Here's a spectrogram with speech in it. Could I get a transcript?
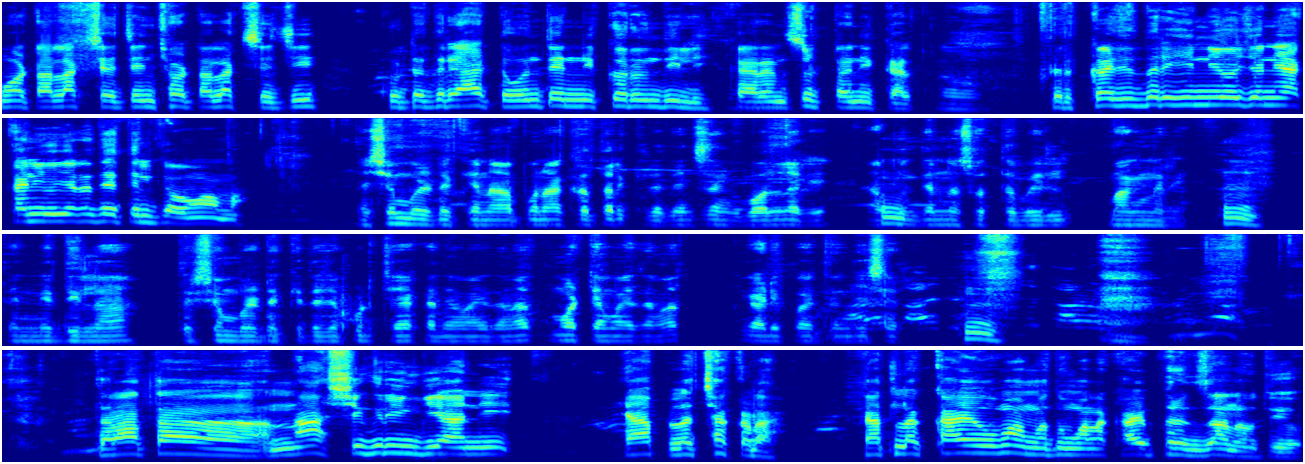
मोठा लक्षाची आणि छोटा लक्षाची कुठेतरी आठवण त्यांनी करून दिली. कारण सुट्टा निकाल. हो. तर कधीतरी ही नियोजन एका नियोजनात येतील का हो मामा? शंभर टक्के ना आपण अकरा तारखेला त्यांच्या संग बोलणार आहे. आपण त्यांना स्वतः बैल मागणार आहे. हम्म, त्यांनी दिला तर शंभर टक्के त्याच्या पुढच्या एखाद्या मैदानात मोठ्या मैदानात गाडी पळताना दिसेल. हम्म. तर आता नाशिक रिंगी आणि हे आपला छकडा ह्यातला काय हो मामा तुम्हाला काय फरक जाणवतो हो?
